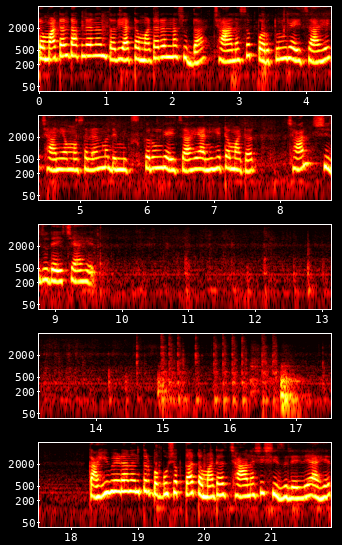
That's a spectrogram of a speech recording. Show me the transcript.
टमाटर टाकल्यानंतर या टमाटरांना सुद्धा छान असं परतून घ्यायचं आहे. छान या मसाल्यांमध्ये मिक्स करून घ्यायचं आहे आणि हे टमाटर छान शिजू द्यायचे आहेत. काही वेळानंतर बघू शकता टमाटर छान असे शिजलेले आहेत.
